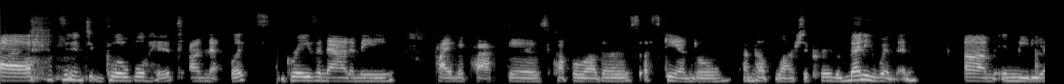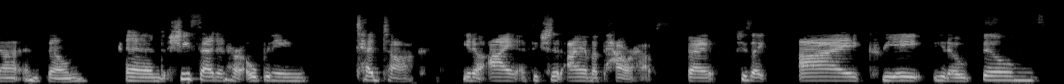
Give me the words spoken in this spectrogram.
Uh, it's a global hit on Netflix. Grey's Anatomy, Private Practice, a couple others, A Scandal, and helped launch the careers of many women um, in media and film. And she said in her opening TED talk, you know, I, I think she said, I am a powerhouse, right? She's like, I create, you know, films,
